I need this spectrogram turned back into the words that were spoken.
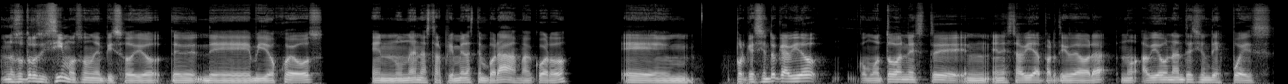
nosotros hicimos un episodio de, de videojuegos en una de nuestras primeras temporadas, me acuerdo. Eh, porque siento que ha habido, como todo en, este, en, en esta vida a partir de ahora, ¿no? Había un antes y un después.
